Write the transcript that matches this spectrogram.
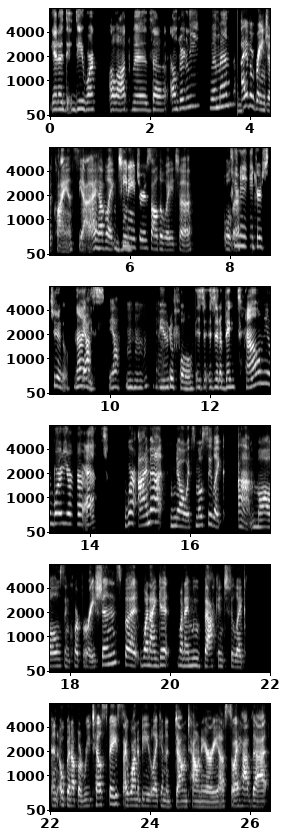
you know, do you work a lot with uh, elderly women? I have a range of clients. Yeah. I have like mm-hmm. teenagers all the way to older. Teenagers too. Nice. Yeah. Yeah. Mm-hmm. yeah. Beautiful. Is it, is it a big town where you're at? Where I'm at, no, it's mostly like um, malls and corporations. But when I get when I move back into like and open up a retail space, I want to be like in a downtown area. So I have that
